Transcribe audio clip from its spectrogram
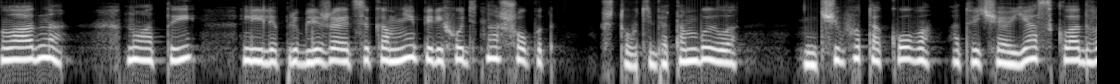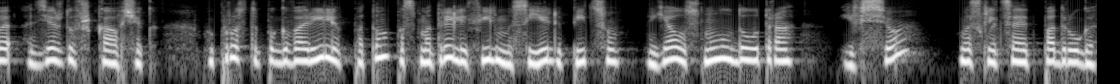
«Ладно. Ну а ты?» Лилия приближается ко мне, переходит на шепот. «Что у тебя там было?» «Ничего такого», — отвечаю я, складывая одежду в шкафчик. «Мы просто поговорили, потом посмотрели фильм и съели пиццу. Я уснула до утра». «И все?» — восклицает подруга.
